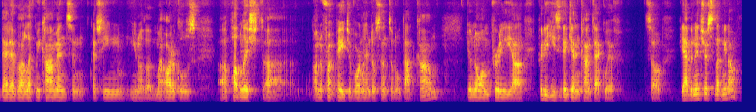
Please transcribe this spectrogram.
that have uh, left me comments and have seen, you know, the, my articles uh, published uh, on the front page of OrlandoSentinel.com. You'll know I'm pretty uh, pretty easy to get in contact with. So if you have an interest, let me know.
